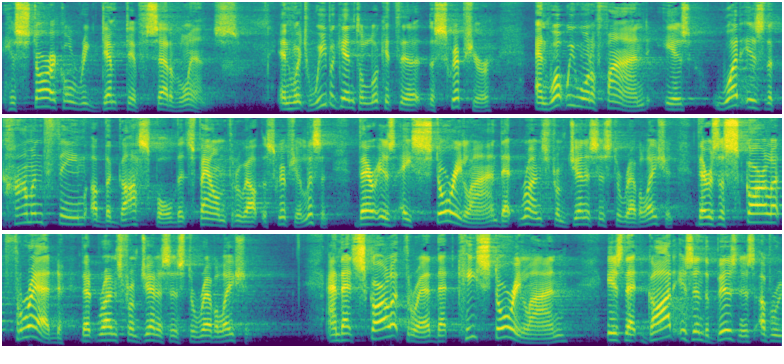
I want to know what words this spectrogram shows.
historical redemptive set of lens, in which we begin to look at the, the scripture, and what we want to find is what is the common theme of the gospel that's found throughout the scripture. Listen, there is a storyline that runs from Genesis to Revelation. There's a scarlet thread that runs from Genesis to Revelation. And that scarlet thread, that key storyline, is that God is in the business of, re-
